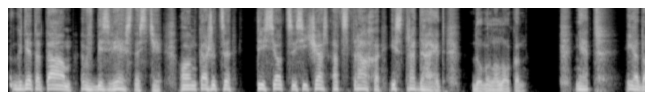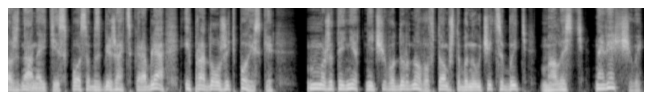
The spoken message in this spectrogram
Где-то там, в безвестности, он, кажется, трясется сейчас от страха и страдает, — думала Локон. Нет, я должна найти способ сбежать с корабля и продолжить поиски. Может, и нет ничего дурного в том, чтобы научиться быть малость навязчивой.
